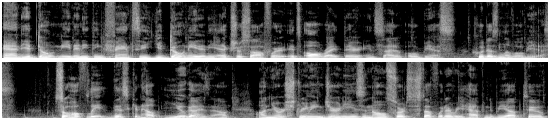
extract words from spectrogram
And you don't need anything fancy. You don't need any extra software. It's all right there inside of OBS. Who doesn't love OBS? So hopefully this can help you guys out on your streaming journeys and all sorts of stuff, whatever you happen to be up to,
